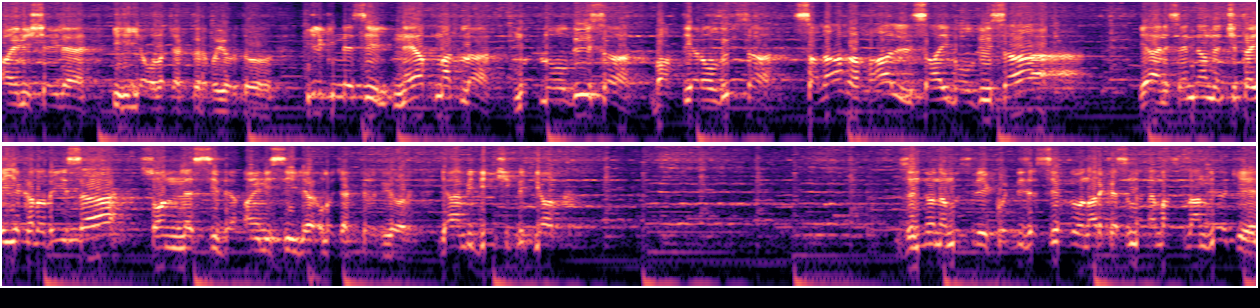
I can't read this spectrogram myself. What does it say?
aynı şeyle ihya olacaktır buyurdu. İlk nesil ne yapmakla mutlu olduysa, bahtiyar olduysa, salah hal sahibi olduysa, yani senin anladığın çıtayı yakaladıysa, son nesli de aynısıyla olacaktır diyor. Yani bir değişiklik yok. Zünnun-u Mısri Kuddise Sirru'nun arkasında namaz kılan diyor ki,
